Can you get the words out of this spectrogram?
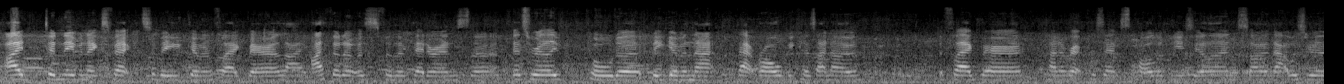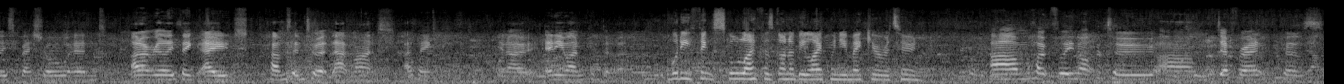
I didn't even expect to be given flag bearer. Like I thought it was for the veterans. So it's really cool to be given that that role because I know the flag bearer kind of represents the whole of New Zealand. So that was really special, and I don't really think age comes into it that much. I think you know anyone can do it. What do you think school life is going to be like when you make your return? Um, hopefully not too um, different because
